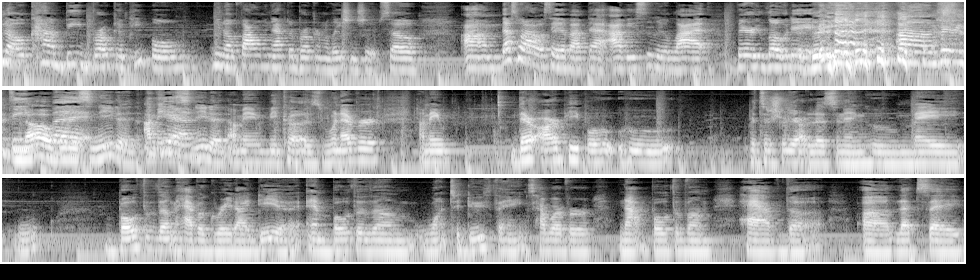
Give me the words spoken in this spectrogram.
know, kind of be broken people, you know, following after broken relationships. So um, that's what I would say about that. Obviously, a lot, very loaded, um, very deep. No, but, but, it's needed. I mean, yeah. it's needed. I mean, because whenever, I mean, there are people who, who potentially are listening who may both of them have a great idea and both of them want to do things. However, not both of them have the, uh, let's say,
